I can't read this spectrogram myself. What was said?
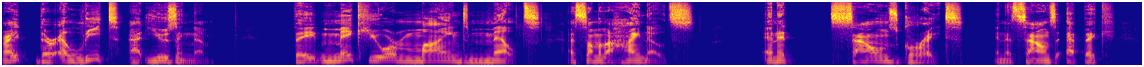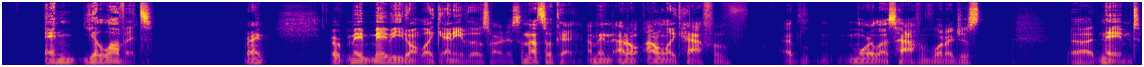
Right? They're elite at using them. They make your mind melt at some of the high notes, and it sounds great and it sounds epic and you love it, right? Or maybe maybe you don't like any of those artists, and that's okay. I mean, I don't I don't like half of, more or less half of what I just uh, named,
